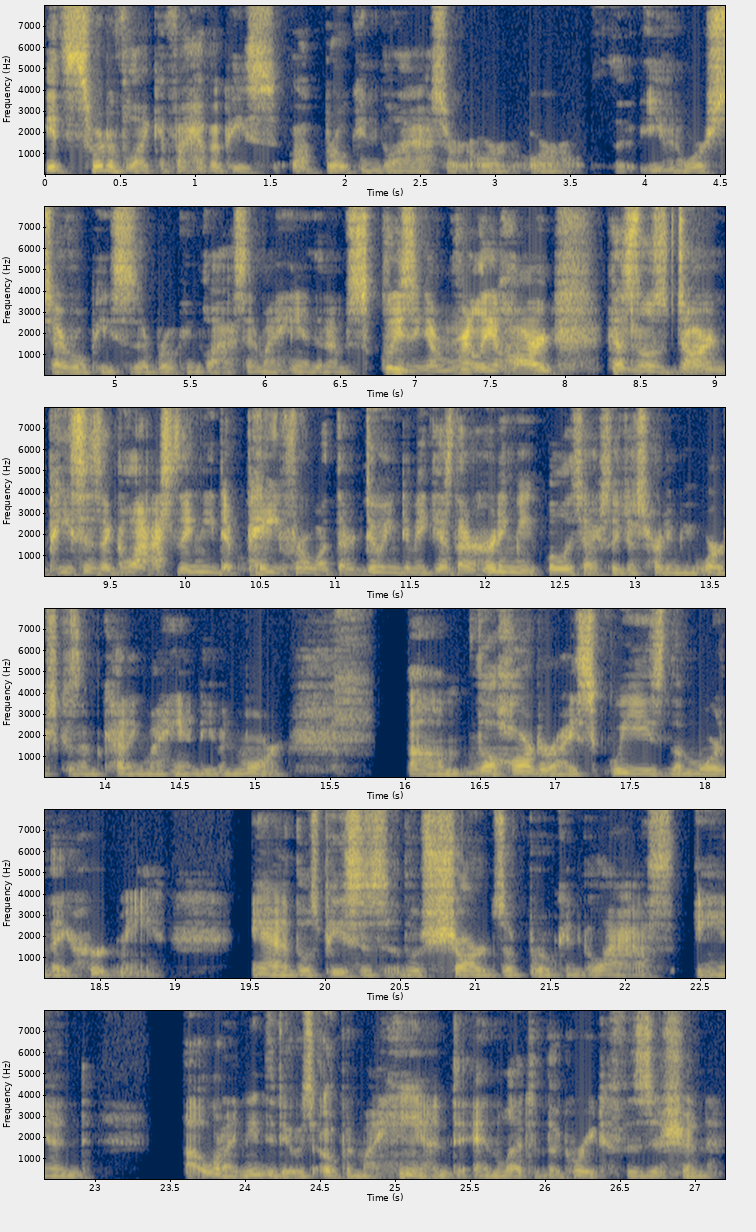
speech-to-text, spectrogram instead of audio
it's sort of like if I have a piece of broken glass or or or even worse, several pieces of broken glass in my hand, and I'm squeezing them really hard because those darn pieces of glass they need to pay for what they're doing to me because they're hurting me. Well, it's actually just hurting me worse because I'm cutting my hand even more. Um, the harder I squeeze, the more they hurt me, and those pieces, those shards of broken glass, and uh, what I need to do is open my hand and let the great physician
